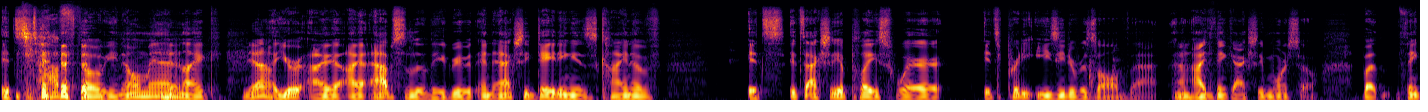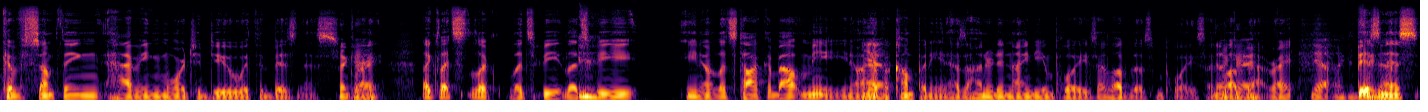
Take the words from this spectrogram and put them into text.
it's tough though, you know, man. Yeah. Like, Yeah. you're. I I absolutely agree with. And actually, dating is kind of, it's it's actually a place where it's pretty easy to resolve that. Uh, Mm-hmm. I think actually more so. But think of something having more to do with the business. Okay. Right? Like let's look. Let's be. Let's be. You know, let's talk about me. You know, I have a company. It has 190 employees. I love those employees. I love that. Right Yeah, I can see that. business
